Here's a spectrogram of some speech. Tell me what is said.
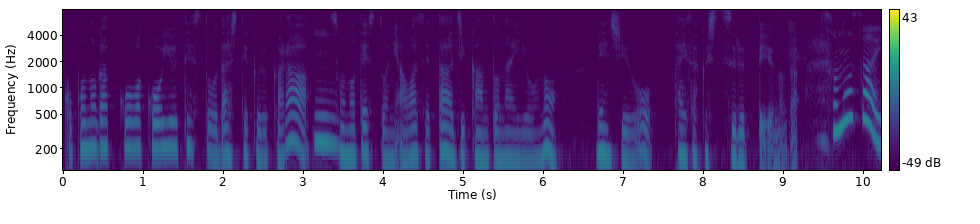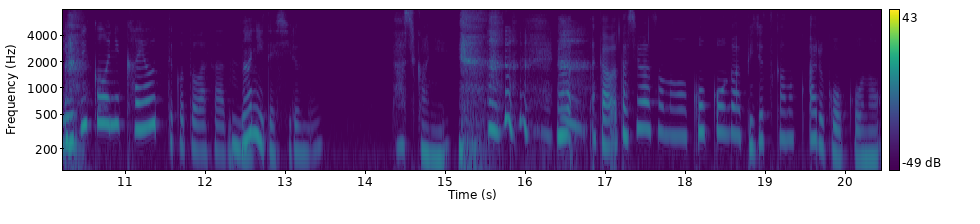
ここの学校はこういうテストを出してくるから、うん、そのテストに合わせた時間と内容の練習を対策するっていうのが。そのさ予備校に通うってことはさ、うん、何で知るの？確かに。なんか私はその高校が美術科のある高校の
